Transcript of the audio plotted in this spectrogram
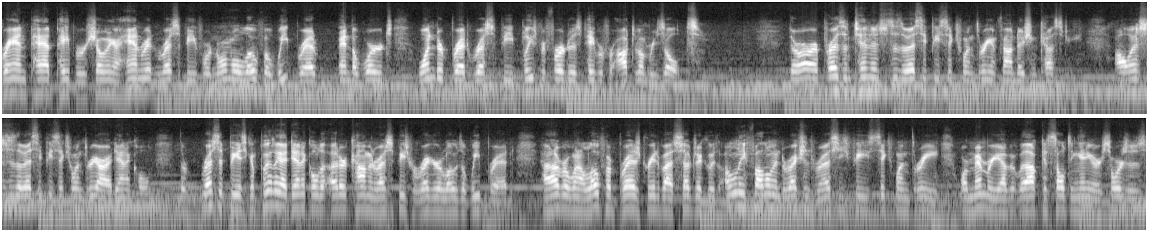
brand pad paper showing a handwritten recipe for a normal loaf of wheat bread and the words Wonder Bread Recipe. Please refer to this paper for optimum results. There are at present 10 instances of SCP-613 in Foundation custody. All instances of SCP-613 are identical. The recipe is completely identical to other common recipes for regular loaves of wheat bread. However, when a loaf of bread is created by a subject who is only following directions from SCP-613 or memory of it without consulting any other sources,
